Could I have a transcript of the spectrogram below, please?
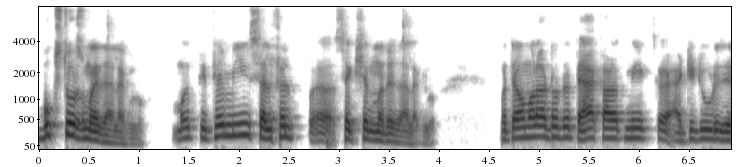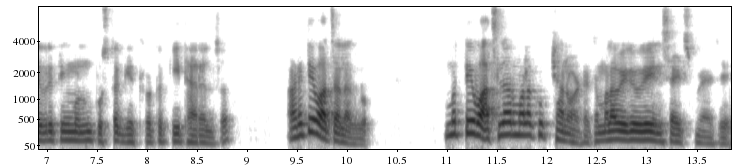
बुक स्टोर्समध्ये जायला लागलो. मग तिथे मी सेल्फ हेल्प सेक्शनमध्ये जायला लागलो. मग तेव्हा मला आठवतं त्या काळात मी एक ॲटिट्यूड इज एव्हरीथिंग म्हणून पुस्तक घेतलं होतं की हॅरलचं आणि ते वाचायला लागलो. मग ते वाचल्यावर मला खूप छान वाटायचं. मला वेगवेगळे इन्साइट्स मिळायचे.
